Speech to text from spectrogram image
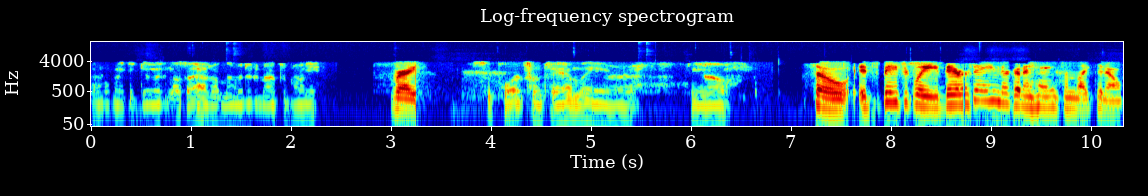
I don't know if I could do it unless I had unlimited amounts of money, right? Support from family, or you know, So it's basically they're saying they're going to hang some like you know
